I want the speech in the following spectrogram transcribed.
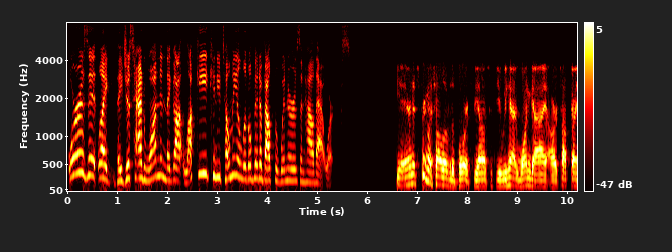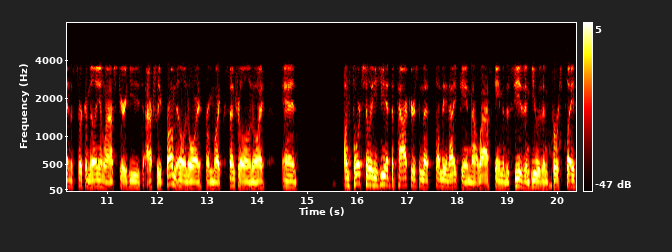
or is it like they just had one and they got lucky can you tell me a little bit about the winners and how that works yeah erin it's pretty much all over the board to be honest with you we had one guy our top guy in the circa million last year he's actually from illinois from like central illinois and unfortunately, he had the Packers in that Sunday night game, that last game of the season. He was in first place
